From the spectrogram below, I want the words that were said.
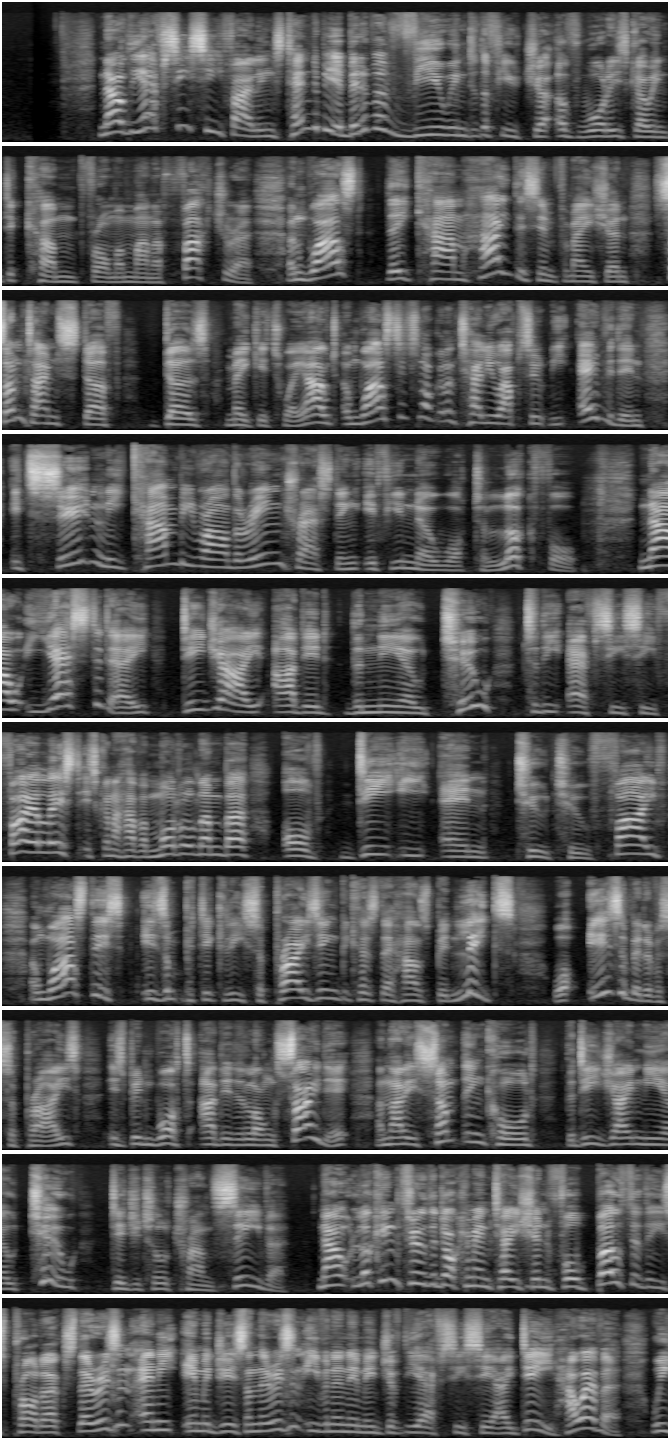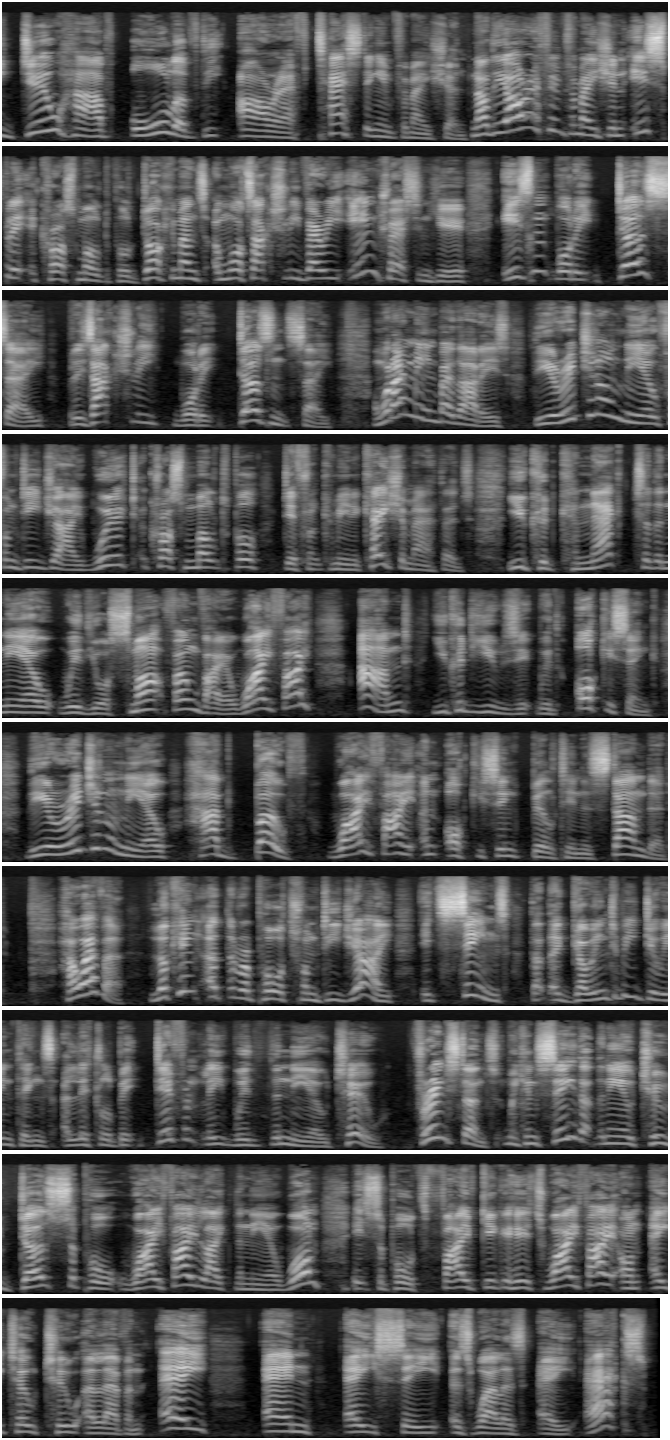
Now, the FCC filings tend to be a bit of a view into the future of what is going to come from a manufacturer. And whilst they can hide this information, sometimes stuff does make its way out. And whilst it's not going to tell you absolutely everything, it certainly can be rather interesting if you know what to look for. Now, yesterday, DJI added the Neo 2 to the FCC file list. It's going to have a model number of DEN 225. And whilst this isn't particularly surprising because there has been leaks, what is a bit of a surprise has been what's added alongside it, and that is something called the DJI Neo 2 digital transceiver. Now, looking through the documentation for both of these products, there isn't any images and there isn't even an image of the FCC ID. However, we do have all of the RF testing information. Now, the RF information is split across multiple documents, and what's actually very interesting here isn't what it does say, but is actually what it doesn't say. And what I mean by that is the original Neo from DJI worked across multiple different communication methods. You could connect to the Neo with your smartphone via Wi Fi, and you could use it with OcuSync. The original Neo had both Wi Fi and OcuSync built in as standard. However, looking at the reports from DJI, it seems that they're going to be doing things a little bit differently with the Neo 2. For instance, we can see that the Neo 2 does support Wi-Fi like the Neo 1. It supports 5 GHz Wi-Fi on 802.11a, NAC as well as AX.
